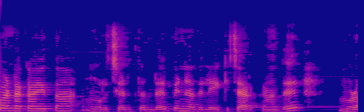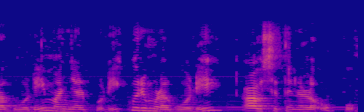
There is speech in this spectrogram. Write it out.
ഇപ്പോൾ വെണ്ടക്കായൊക്കെ മുറിച്ചെടുത്തിട്ടുണ്ട്. പിന്നെ അതിലേക്ക് ചേർക്കുന്നത് മുളക് പൊടി മഞ്ഞൾപ്പൊടി കുരുമുളക് പൊടി ആവശ്യത്തിനുള്ള ഉപ്പും.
